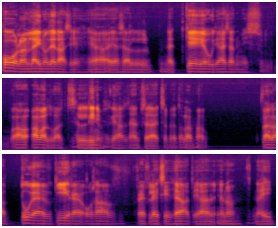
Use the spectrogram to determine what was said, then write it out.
pool on läinud edasi ja, ja seal need G-jõud ja asjad, mis avalduvad sellel inimesel kehal, tähendab seda, et sa pead olema väga tugev, kiire, osav, refleksid head ja, ja noh, neid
